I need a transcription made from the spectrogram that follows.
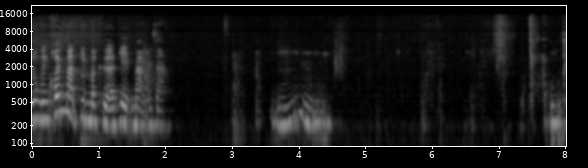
ลุงเป็นคนมากกินมะเขือเทศมากไหมจ๊ะอืมข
